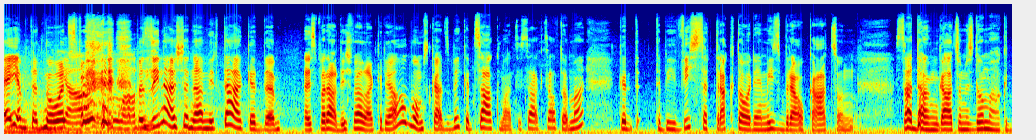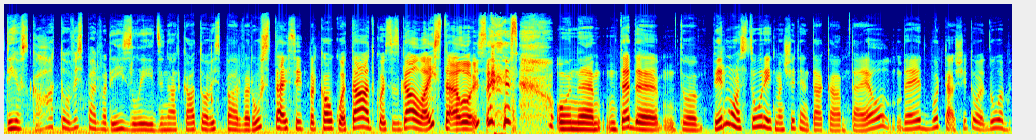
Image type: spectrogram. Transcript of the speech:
ejam tad no otras puses. Pa zināšanām ir tā, ka eh, Es parādīšu vēlāk, arī albums, kāds bija, kad sākumā tas sāk celt to māju, kad te bija viss ar traktoriem izbraukāts. Un, sadangāts. Es domāju, ka Dievs, kā to vispār var izlīdzināt, kā to vispār var uztaisīt par kaut ko tādu, ko es esmu galvā iztēlojusies. un um, tad to pirmo stūrīti man šitien tā kā tā L veida burtā šito dobu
